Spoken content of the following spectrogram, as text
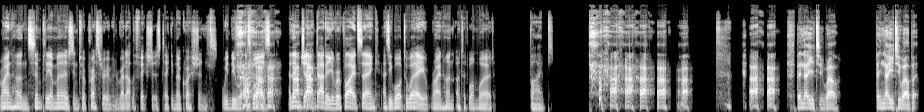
Ryan Hunn simply emerged into a press room and read out the fixtures, taking no questions. We knew what this was. And then Jack Daddy replied saying, as he walked away, Ryan Hunn uttered one word vibes. they know you too well. They know you too well. But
